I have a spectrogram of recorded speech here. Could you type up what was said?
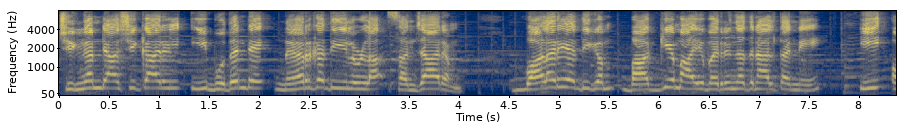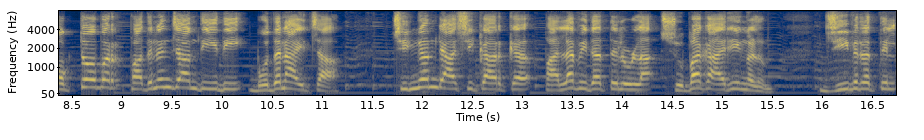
ചിങ്ങം രാശിക്കാരിൽ ഈ ബുധന്റെ നേർഗതിയിലുള്ള സഞ്ചാരം വളരെയധികം ഭാഗ്യമായി വരുന്നതിനാൽ തന്നെ ഈ ഒക്ടോബർ പതിനഞ്ചാം തീയതി ബുധനാഴ്ച ചിങ്ങം രാശിക്കാർക്ക് പല വിധത്തിലുള്ള ശുഭകാര്യങ്ങളും ജീവിതത്തിൽ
